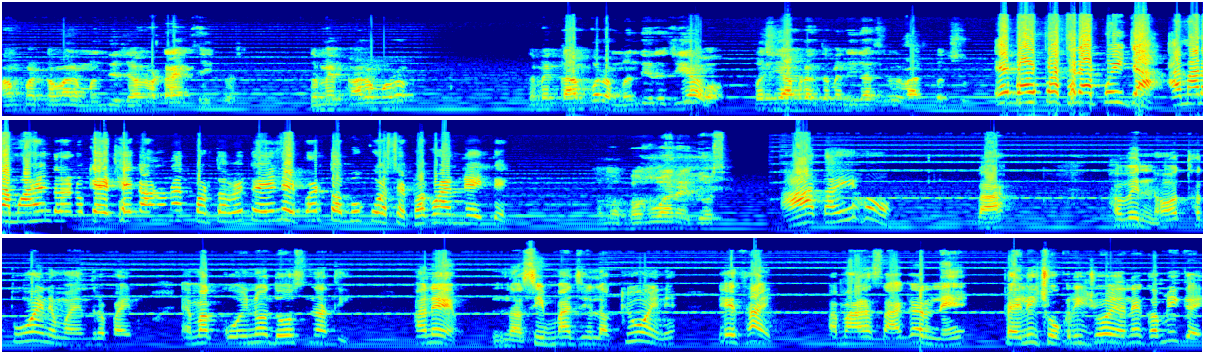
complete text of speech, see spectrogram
આમ પણ તમારે મંદિર જવાનો ટાઈમ થઈ ગયો છે. તમે કારો મારો તમે કામ કરો મંદિરે જઈ આવો પછી આપણે તમે નિરાશ વાત કરશું. એ બહુ પથરા પૂઈ જા. અમારા મહેન્દ્રનું કઈ ઠેકાણું નથી પડતો. હવે તો એને પડતો મૂકવો છે ભગવાન ને તે. આમાં ભગવાને દોષ. હા તઈ હો. બા હવે ન થતું હોય ને મહેન્દ્રભાઈનું એમાં કોઈનો દોષ નથી. અને નસીબમાં જે લખ્યું હોય ને એ થાય. આ મારા સાગરને પહેલી છોકરી જોઈ અને ગમી ગઈ.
